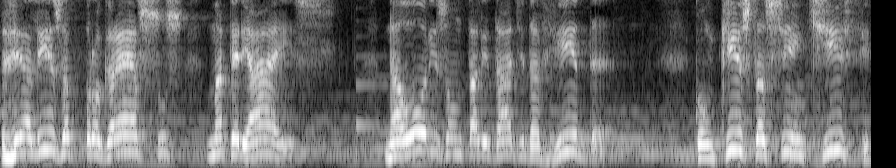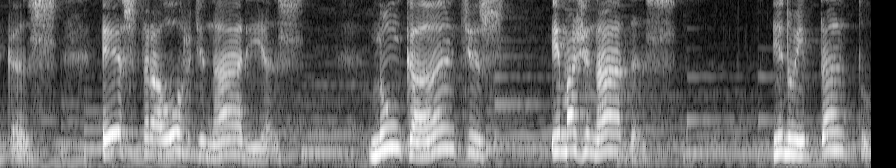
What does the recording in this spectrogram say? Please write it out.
realiza progressos materiais na horizontalidade da vida. Conquistas científicas extraordinárias, nunca antes imaginadas. E, no entanto,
